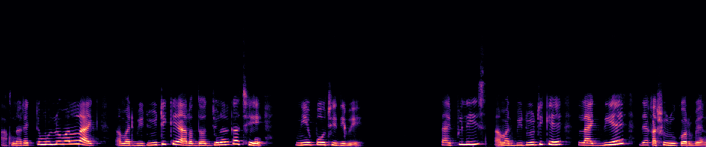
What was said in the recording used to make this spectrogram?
আপনার একটি মূল্যবান লাইক আমার ভিডিওটিকে আরও দশজনের কাছে নিয়ে পৌঁছে দিবে। তাই প্লিজ আমার ভিডিওটিকে লাইক দিয়ে দেখা শুরু করবেন।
